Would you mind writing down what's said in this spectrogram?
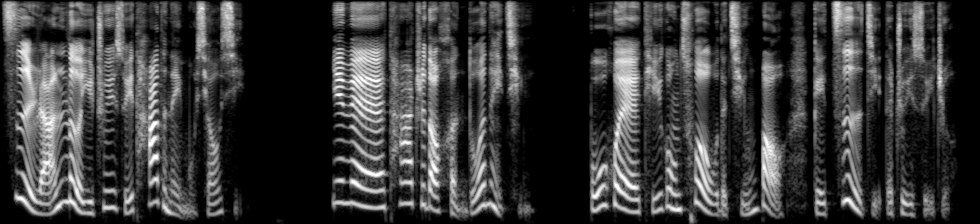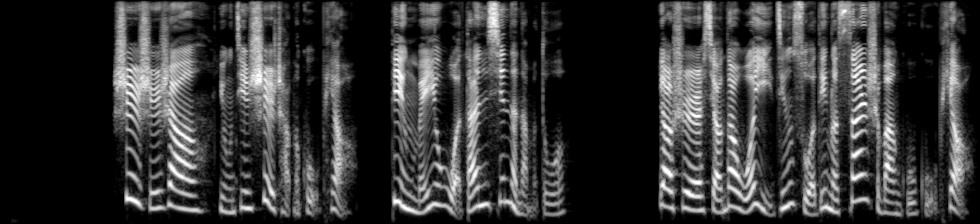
自然乐意追随他的内幕消息，因为他知道很多内情，不会提供错误的情报给自己的追随者。事实上，涌进市场的股票并没有我担心的那么多。要是想到我已经锁定了三十万股股票，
